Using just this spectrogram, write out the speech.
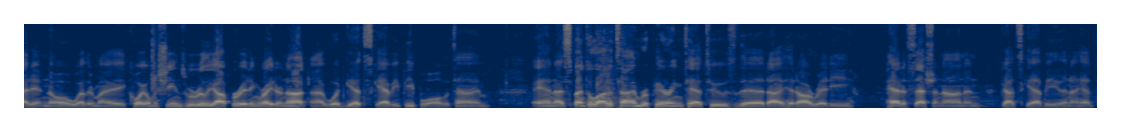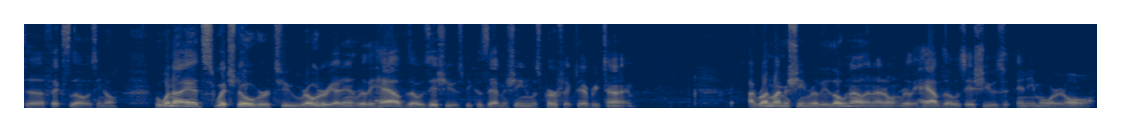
I didn't know whether my coil machines were really operating right or not. I would get scabby people all the time, and I spent a lot of time repairing tattoos that I had already had a session on and got scabby. Then I had to fix those, you know. But when I had switched over to rotary, I didn't really have those issues because that machine was perfect every time. I run my machine really low now, and I don't really have those issues anymore at all.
